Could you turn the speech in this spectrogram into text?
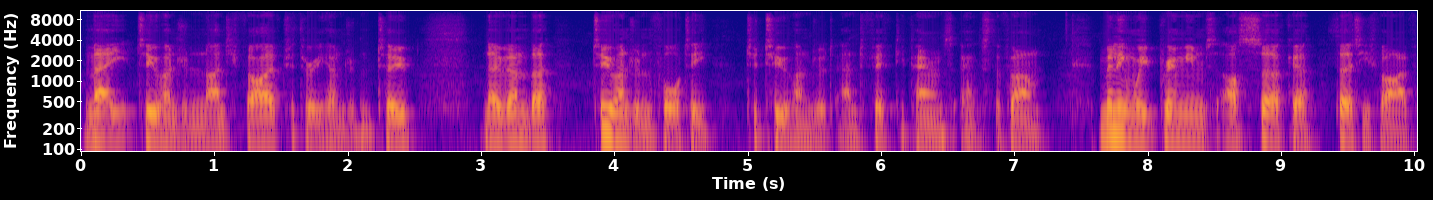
May 295 to 302, November 240 to 250 pounds ex the farm. Milling wheat premiums are circa 35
